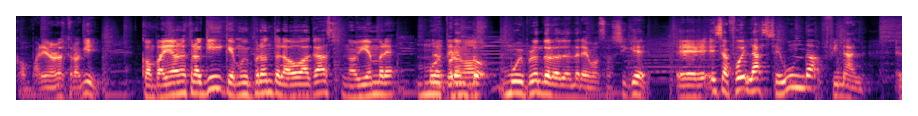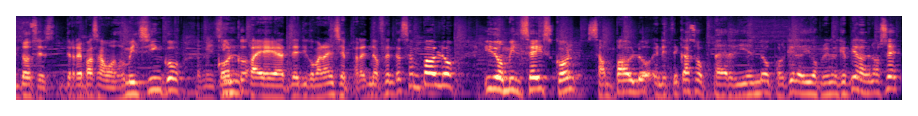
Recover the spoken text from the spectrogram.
compañero nuestro aquí compañero nuestro aquí, que muy pronto la Bobacas, noviembre. Muy pronto, muy pronto lo tendremos. Así que eh, esa fue la segunda final. Entonces, repasamos 2005, con eh, Atlético Paranaense perdiendo frente a San Pablo y 2006 con San Pablo, en este caso, perdiendo perdiendo. ¿Por qué lo digo primero que pierde? No sé,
